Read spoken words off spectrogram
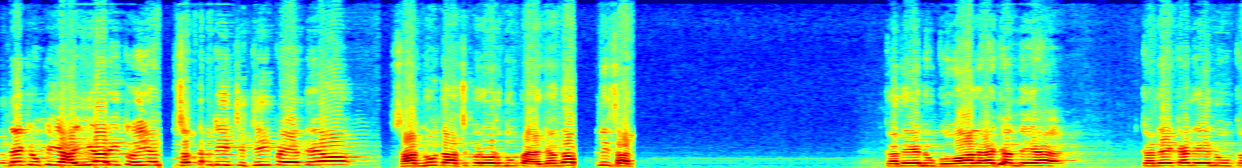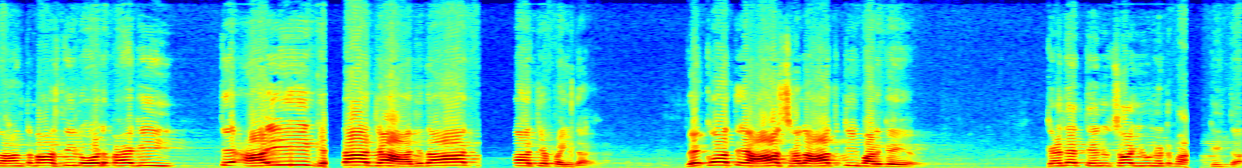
ਦੇ ਕਿਉਂਕਿ ਆਈ ਯਾਰੀ ਤੁਸੀਂ ਇਹਨੂੰ ਸੱਦਣ ਲਈ ਚਿੱਠੀ ਭੇਜਦੇ ਹੋ ਸਾਨੂੰ 10 ਕਰੋੜ ਨੂੰ ਪੈ ਜਾਂਦਾ ਨਹੀਂ ਸਾਡੇ ਕਦੇ ਇਹਨੂੰ ਗੋਆ ਲੈ ਜਾਂਦੇ ਆ, ਕਦੇ ਕਹਿੰਦੇ ਇਹਨੂੰ ਕਾਂਤਵਾਸ ਦੀ ਲੋੜ ਪੈ ਗਈ ਤੇ ਆਈ ਗੇੜਾ ਜਹਾਜ਼ ਦਾ ਕਾਂਟਾ ਚ ਪੈਂਦਾ। ਵੇਖੋ ਇਤਿਹਾਸ ਹਾਲਾਤ ਕੀ ਬਣ ਗਏ ਆ। ਕਹਿੰਦੇ 300 ਯੂਨਿਟ ਮਾਫ ਕੀਤਾ।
